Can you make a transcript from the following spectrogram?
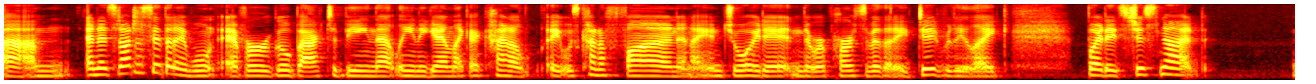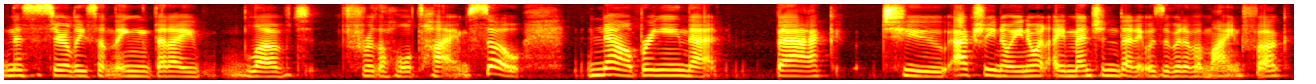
Um, and it's not to say that I won't ever go back to being that lean again. Like I kind of, it was kind of fun and I enjoyed it, and there were parts of it that I did really like, but it's just not necessarily something that I loved for the whole time. So now bringing that back to actually, no, you know what? I mentioned that it was a bit of a mind fuck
